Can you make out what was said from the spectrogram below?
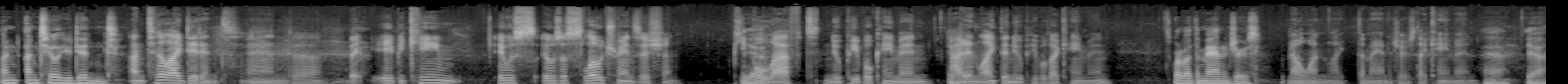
Un- until you didn't. Until I didn't. And uh, it- became it was it was a slow transition. People Yeah. left, new people came in. Yeah. I didn't like the new people that came in. What about the managers? No one liked the managers that came in. Yeah, yeah.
